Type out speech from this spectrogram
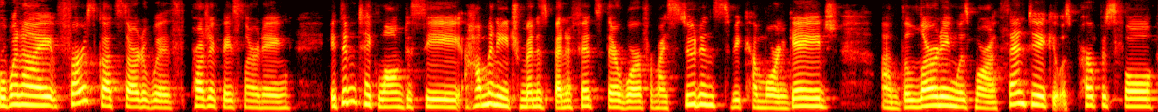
For when I first got started with project based learning, it didn't take long to see how many tremendous benefits there were for my students to become more engaged. Um, the learning was more authentic, it was purposeful.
